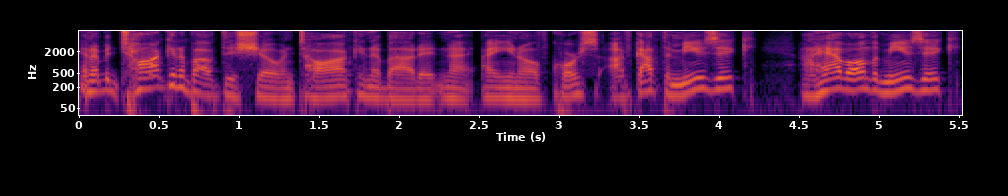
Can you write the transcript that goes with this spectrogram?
And I've been talking about this show and talking about it. And I, I you know, of course, I've got the music. I have all the music.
